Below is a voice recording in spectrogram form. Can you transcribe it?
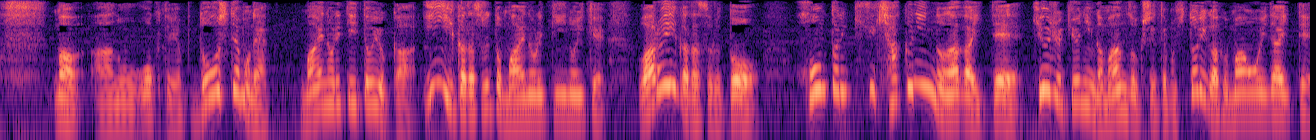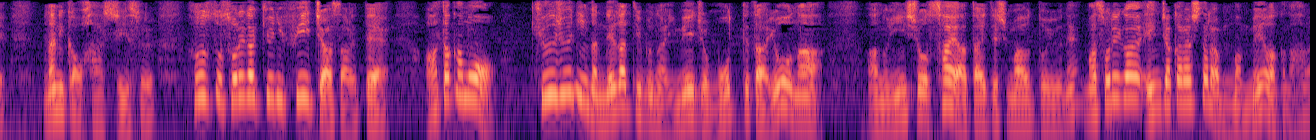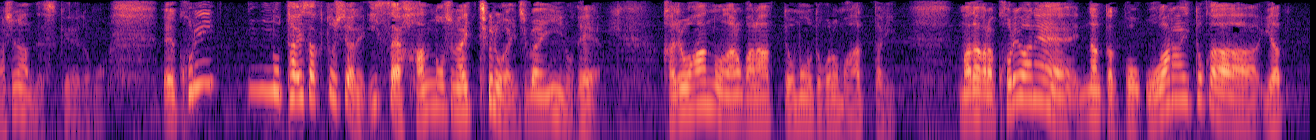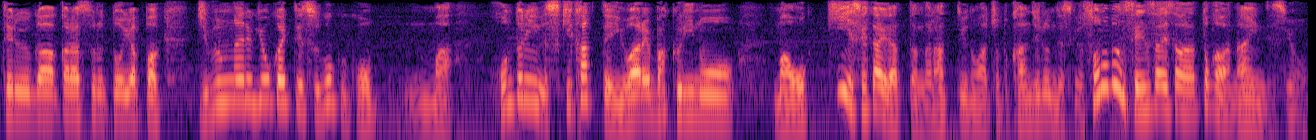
まあ、あの、多くて、どうしてもね、マイノリティというか、いい言い方するとマイノリティの意見、悪い言い方すると、本当に100人の中いて、99人が満足してても、1人が不満を抱いて何かを発信する。そうするとそれが急にフィーチャーされて、あたかも90人がネガティブなイメージを持ってたような、あの印象さえ与えてしまうというね、まあ、それが演者からしたら、ま迷惑な話なんですけれども、えこれの対策としてはね、一切反応しないっていうのが一番いいので、過剰反応なのかなって思うところもあったり、まあだからこれはね、なんかこう、お笑いとかやってる側からすると、やっぱ自分がいる業界ってすごくこう、まあ、本当に好き勝手言われまくりの、まあ、大きい世界だったんだなっていうのはちょっと感じるんですけど、その分繊細さとかはないんですよ。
